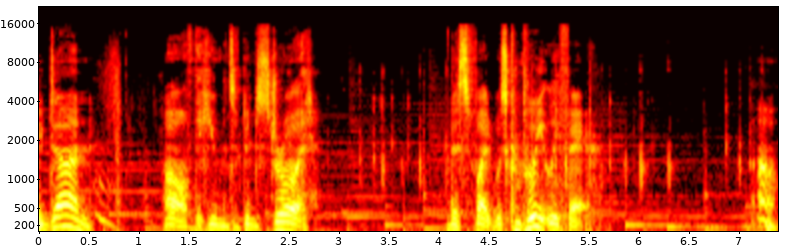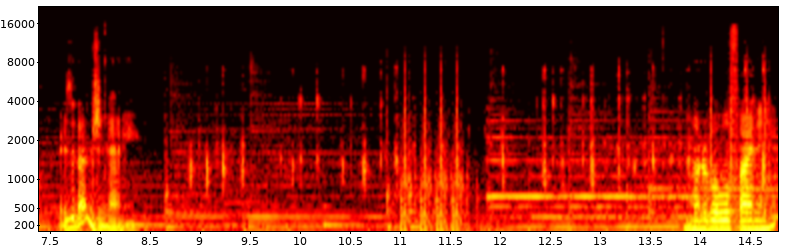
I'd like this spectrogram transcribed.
You done? All of the humans have been destroyed. This fight was completely fair. Oh, there's a dungeon down here. wonder what we'll find in here.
